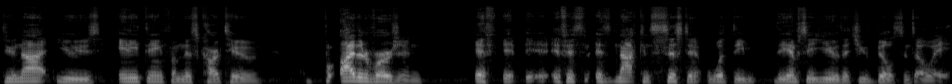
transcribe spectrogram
Do not use anything from this cartoon, either version, if if, if it's, it's not consistent with the the MCU that you've built since 08.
